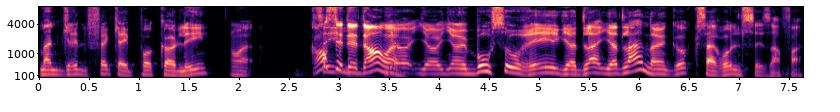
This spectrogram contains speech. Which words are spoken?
malgré le fait qu'elle n'est pas collée. Ouais. Quand c'est dedans, il, ouais. a, il a- il a un beau sourire. Il a il a de l'air d'un gars que ça roule ses affaires.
